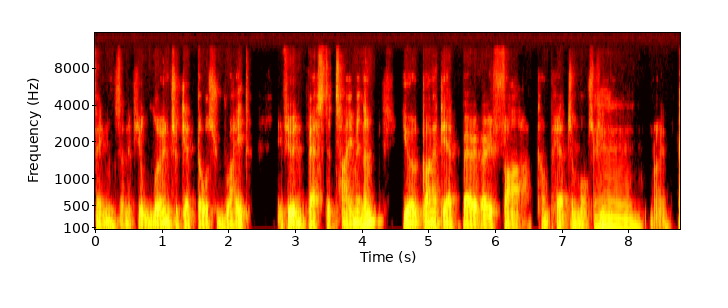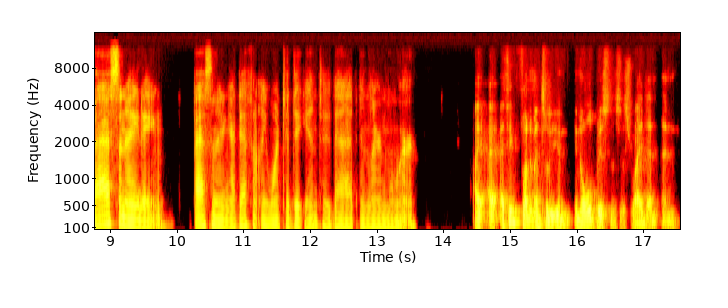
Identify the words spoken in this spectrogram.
things and if you learn to get those right if you invest the time in them, you're gonna get very, very far compared to most people. Mm, right. Fascinating. Fascinating. I definitely want to dig into that and learn more. I, I think fundamentally in, in all businesses, right? And and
